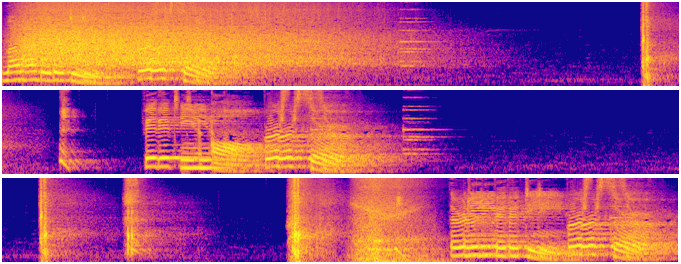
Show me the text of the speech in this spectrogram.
Love 15. First serve. Fifteen all. First serve. Thirty fifteen. First serve.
